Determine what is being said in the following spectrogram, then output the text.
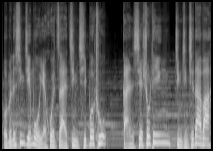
我们的新节目也会在近期播出。感谢收听，敬请期待吧。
